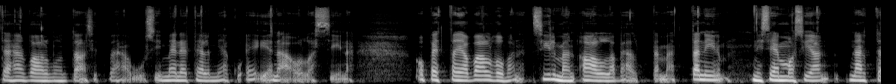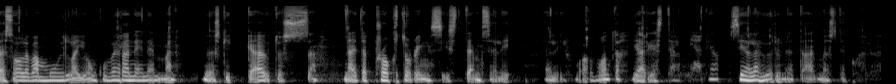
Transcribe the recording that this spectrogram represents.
tähän valvontaan sitten vähän uusia menetelmiä, kun ei enää olla siinä opettajan valvovan silmän alla välttämättä, niin, niin semmoisia näyttäisi olevan muilla jonkun verran enemmän myöskin käytössä. Näitä proctoring systems, eli, eli valvontajärjestelmiä, ja siellä hyödynnetään myös tekoälyä.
